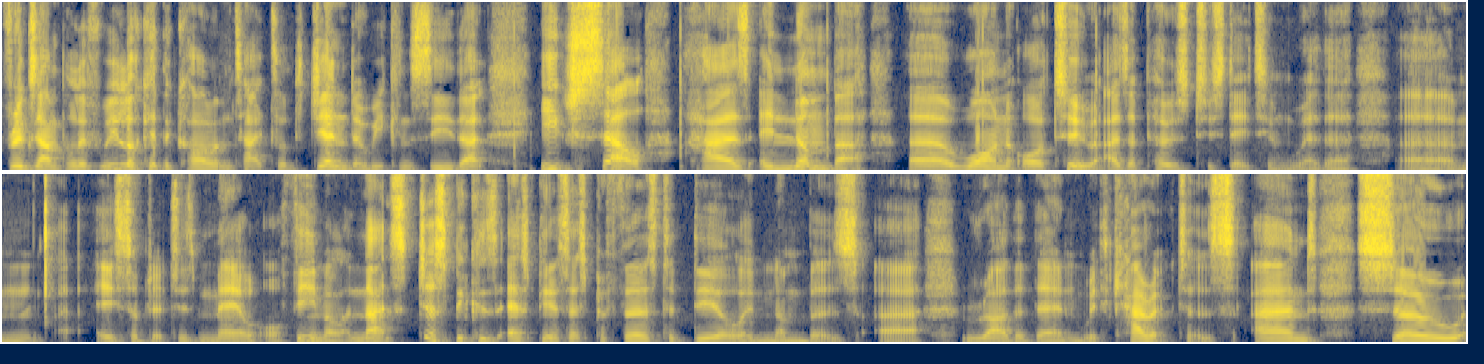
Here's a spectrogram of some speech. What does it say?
For example, if we look at the column titled gender, we can see that each cell has a number uh, one or two as opposed to stating whether um, a subject is male or female and that's just because SPSS prefers to deal in numbers uh, rather than with characters and so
